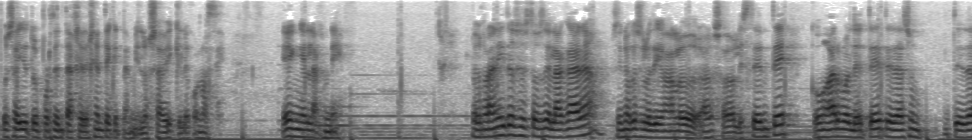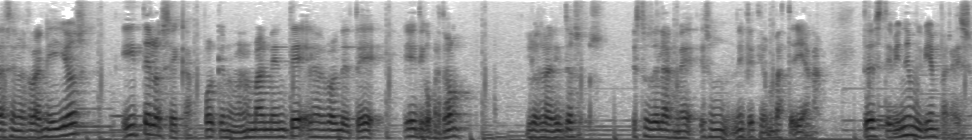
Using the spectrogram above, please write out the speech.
Pues hay otro porcentaje de gente que también lo sabe y que le conoce. En el acné. Los granitos estos de la cara, sino que se lo digan a los, adolescentes, con árbol de té te das, te das en los granillos y te lo seca, porque normalmente el árbol de té, eh, digo, perdón, los granitos estos del acné es una infección bacteriana. Entonces te viene muy bien para eso.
